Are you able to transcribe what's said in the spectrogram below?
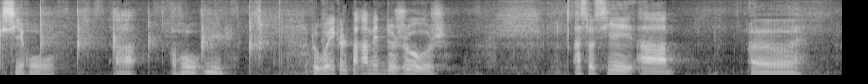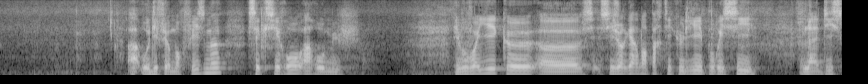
xiro a rho mu. Donc vous voyez que le paramètre de jauge associé à euh, au difféomorphisme, c'est xiro aromu. Et vous voyez que euh, si je regarde en particulier pour ici l'indice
